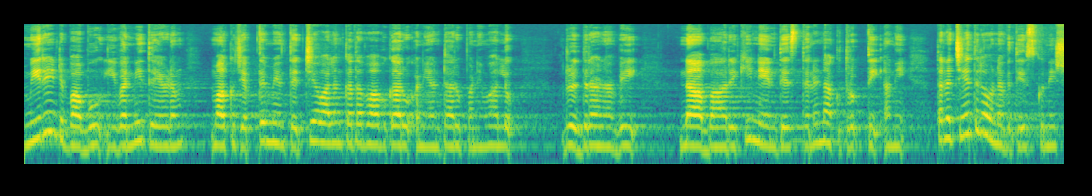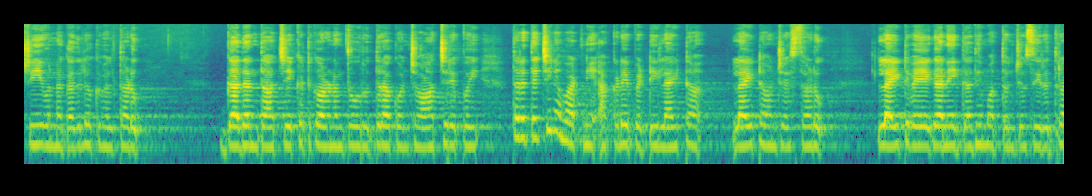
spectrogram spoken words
మీరేంటి బాబు ఇవన్నీ తేయడం? మాకు చెప్తే మేము తెచ్చేవాళ్ళం కదా బాబు గారు అని అంటారు పనివాళ్ళు. రుద్ర నవ్వి నా భార్యకి నేను తెస్తేనే నాకు తృప్తి అని తన చేతిలో ఉన్నవి తీసుకుని శ్రీ ఉన్న గదిలోకి వెళ్తాడు. గదంతా చీకటి కావడంతో రుద్ర కొంచెం ఆశ్చర్యపోయి తను తెచ్చిన వాటిని అక్కడే పెట్టి లైట్ లైట్ ఆన్ చేస్తాడు. లైట్ వేయగానే గది మొత్తం చూసి రుద్ర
